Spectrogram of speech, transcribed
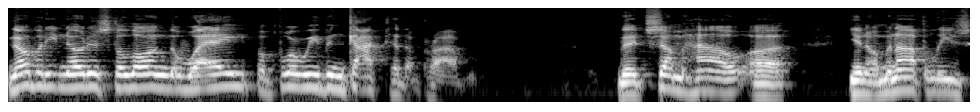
nobody noticed along the way before we even got to the problem that somehow, uh, you know, monopolies.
